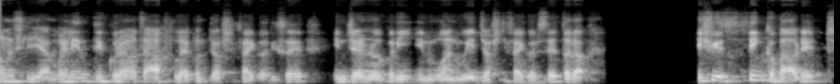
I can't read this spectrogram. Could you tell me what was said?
अनेस्टली या मैले नि त्यो कुरामा चाहिँ आफूलाई पनि जस्टिफाई गरिसकेँ. इन जेनरल पनि इन वान वे जस्टिफाई गरिसकेँ तर if you think about it,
